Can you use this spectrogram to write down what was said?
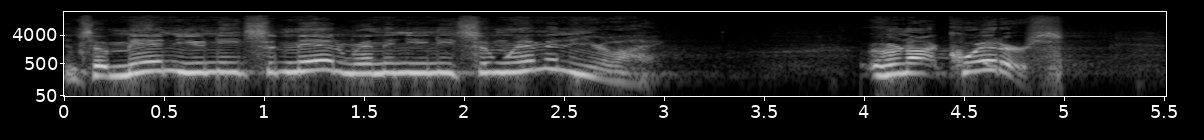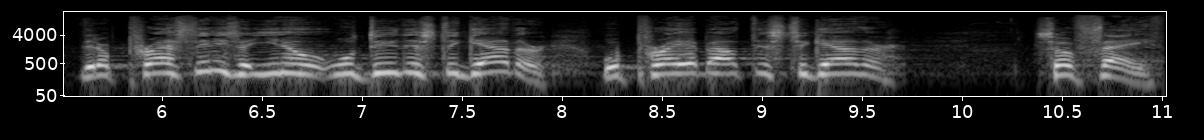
And so, men, you need some men. Women, you need some women in your life who are not quitters that'll press in. He said, you know, we'll do this together. We'll pray about this together. So faith.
